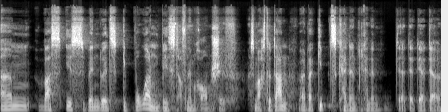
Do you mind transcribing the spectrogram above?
Ähm, was ist, wenn du jetzt geboren bist auf einem Raumschiff? Was machst du dann? Ja, da gibt's keinen, keinen der, der, der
